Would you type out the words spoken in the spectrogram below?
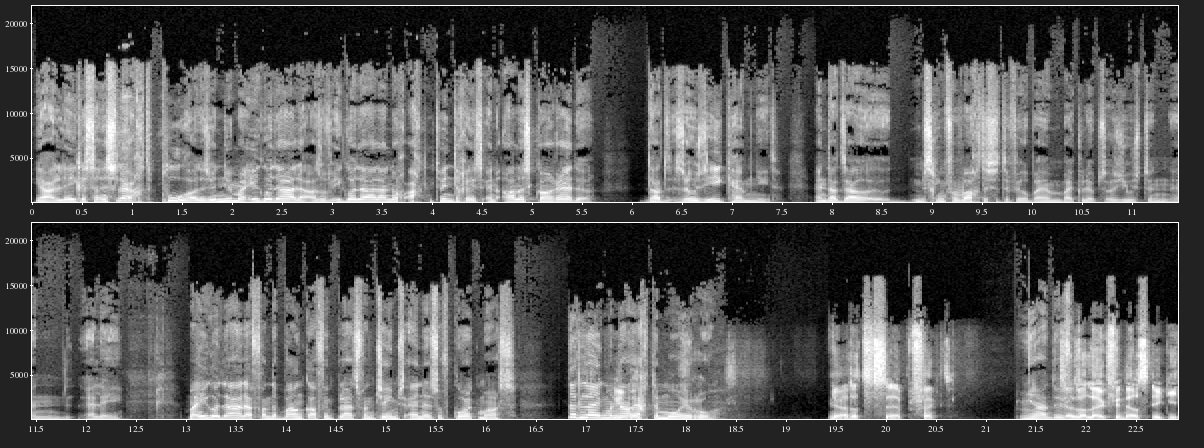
ja, Lakers zijn slecht. Poeh, hadden ze nu maar Iguodala. Alsof Iguodala nog 28 is en alles kan redden. Dat, zo zie ik hem niet. En dat zou, misschien verwachten ze te veel bij hem bij clubs als Houston en LA. Maar Iguodala van de bank af in plaats van James Ennis of Korkmaz, dat lijkt me nou echt een mooie rol. Ja, dat is eh, perfect. Ja, Ik dus... zou het wel leuk vinden als Iggy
